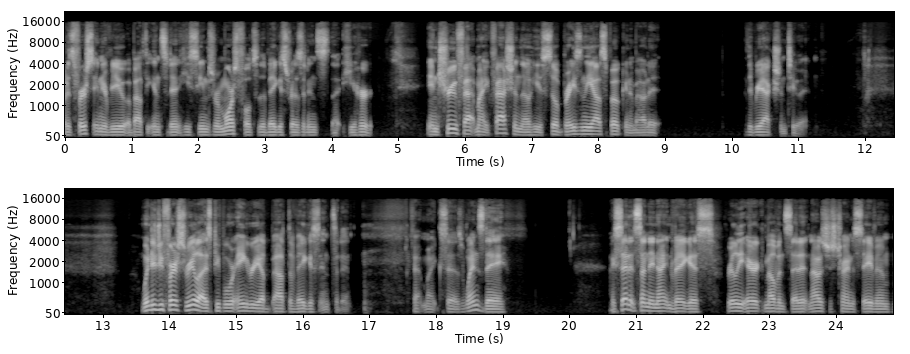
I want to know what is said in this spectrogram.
but his first interview about the incident, he seems remorseful to the Vegas residents that he hurt. In true Fat Mike fashion, though, he is still brazenly outspoken about it, the reaction to it. When did you first realize people were angry about the Vegas incident? Fat Mike says, Wednesday. I said it Sunday night in Vegas. Really, Eric Melvin said it, and I was just trying to save him.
